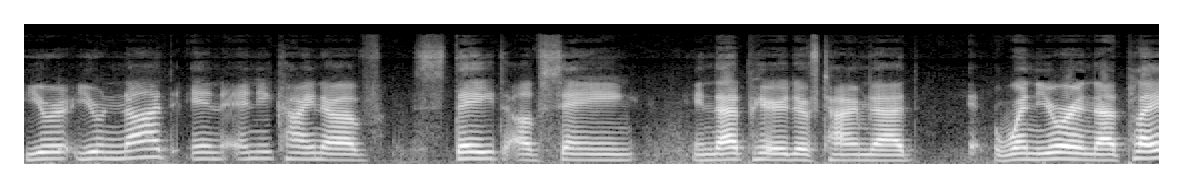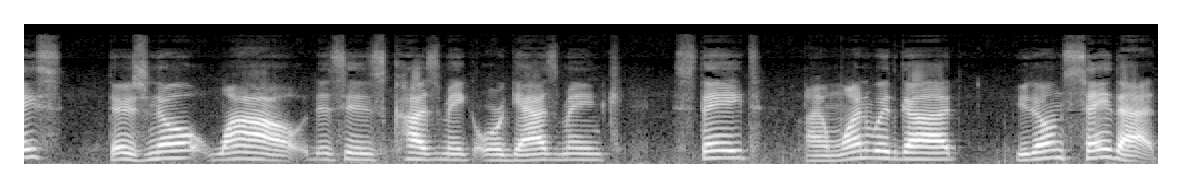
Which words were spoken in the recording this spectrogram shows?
you're, you're not in any kind of state of saying in that period of time that when you're in that place, there's no, wow, this is cosmic, orgasmic state. I'm one with God. You don't say that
